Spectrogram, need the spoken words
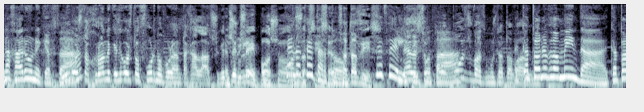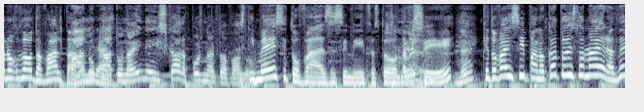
Να χαρούνε και αυτά. Λίγο στο χρόνο και λίγο στο φούρνο μπορώ να τα χαλάσω. Ε, Γιατί σου δεν λέει ξέρω- πόσο Ένα θα ψήσεις, ε, τέταρτο. Θα τα δεις. Δεν θέλει Ναι, αλλά στο τίποτα. πόσους βαθμούς να τα βάλω. 170, 180 βάλτα. δεν Πάνω πειράζει. κάτω να είναι η σκάρα, πώς να τα βάλω; Στη μέση το βάζει συνήθως το Στη μέση. ταψί. Ναι. Και το βάζεις ή πάνω κάτω ή στον αέρα. Δεν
